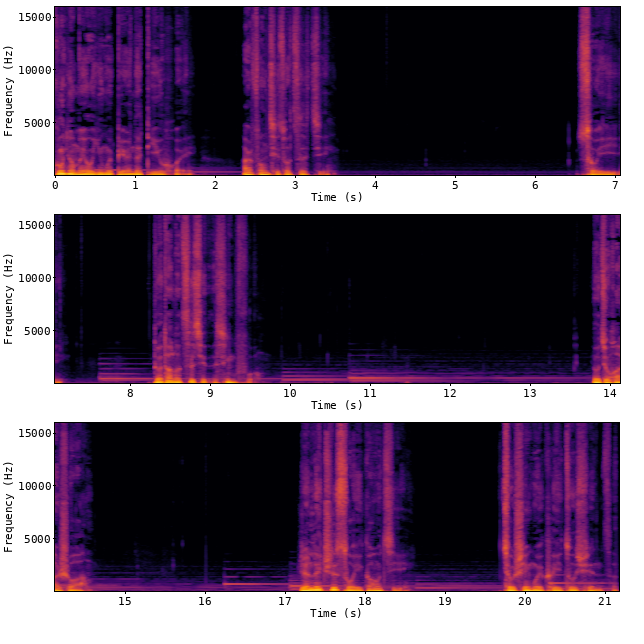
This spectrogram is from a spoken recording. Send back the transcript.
姑娘没有因为别人的诋毁而放弃做自己，所以，得到了自己的幸福。有句话说，人类之所以高级，就是因为可以做选择。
